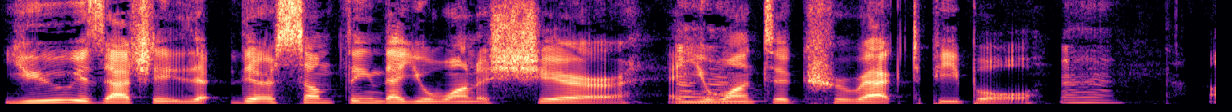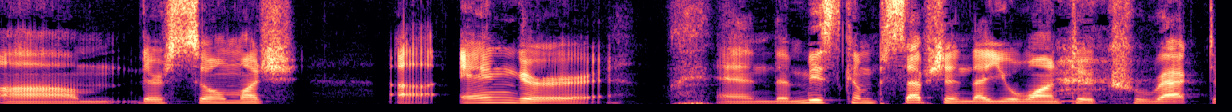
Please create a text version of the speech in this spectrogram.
you is actually there's something that you want to share and you want to correct people. Um, there's so much uh, anger and the misconception that you want to correct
